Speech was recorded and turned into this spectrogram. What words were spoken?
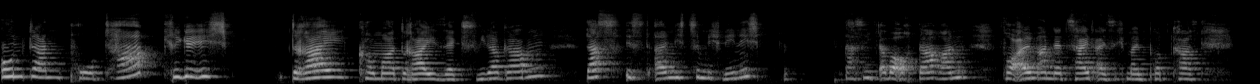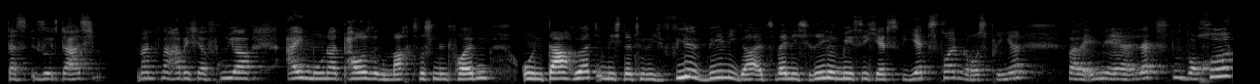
und dann pro Tag kriege ich 3,36 Wiedergaben. Das ist eigentlich ziemlich wenig. Das liegt aber auch daran, vor allem an der Zeit, als ich meinen Podcast, das, so, da ich, manchmal habe ich ja früher einen Monat Pause gemacht zwischen den Folgen und da hört ihr mich natürlich viel weniger, als wenn ich regelmäßig jetzt wie jetzt Folgen rausbringe, weil in der letzten Woche,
